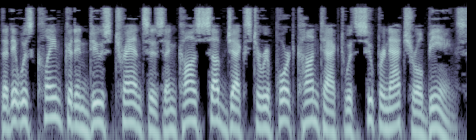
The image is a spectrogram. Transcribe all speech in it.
that it was claimed could induce trances and cause subjects to report contact with supernatural beings.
